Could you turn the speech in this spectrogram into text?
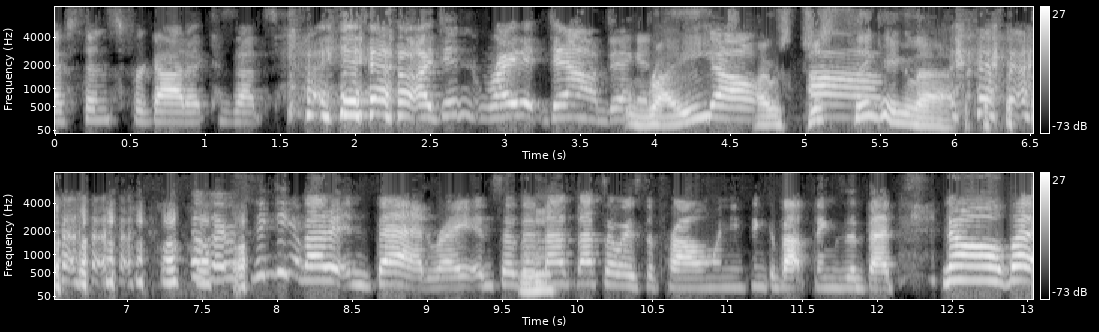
I've since forgot it because that's I didn't write it down. Dang it! Right? So, I was just um, thinking that. because I was thinking about it in bed, right? And so then Mhm. that that's always the problem when you think about things in bed. No, but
